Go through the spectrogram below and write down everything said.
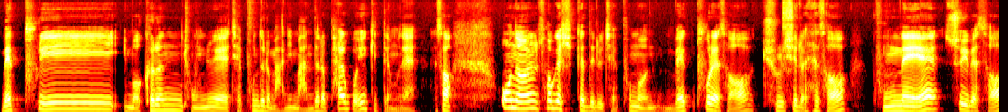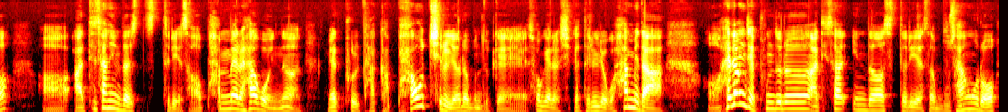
Magpul이 뭐 그런 종류의 제품들을 많이 만들어 팔고 있기 때문에. 그래서 오늘 소개시켜 드릴 제품은 Magpul에서 출시를 해서 국내에 수입해서 어, Artisan Industry에서 판매를 하고 있는 Magpul DAKA 파우치를 여러분들께 소개를 시켜 드리려고 합니다. 어, 해당 제품들은 Artisan Industry에서 무상으로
